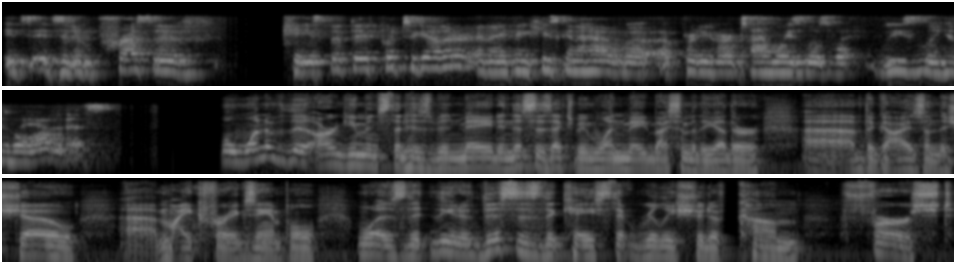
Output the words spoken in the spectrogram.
it's it's an impressive case that they've put together, and I think he's going to have a, a, pretty hard time weaseling his way out of this. Well, one of the arguments that has been made, and this has actually been one made by some of the other uh, of the guys on the show, uh, Mike, for example, was that you know this is the case that really should have come first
